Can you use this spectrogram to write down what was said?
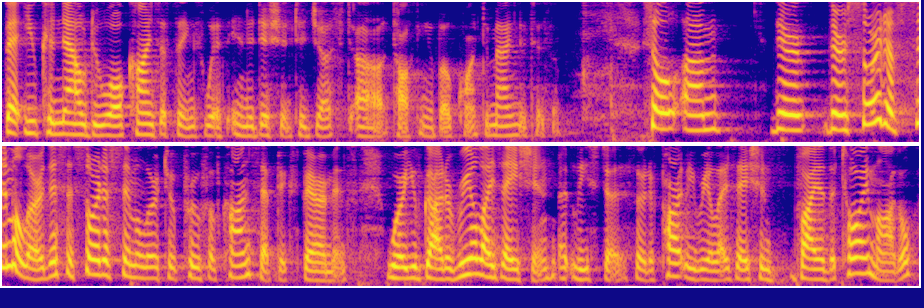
that you can now do all kinds of things with in addition to just uh, talking about quantum magnetism. So um, they're, they're sort of similar. This is sort of similar to proof of concept experiments, where you've got a realization, at least a sort of partly realization via the toy model,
